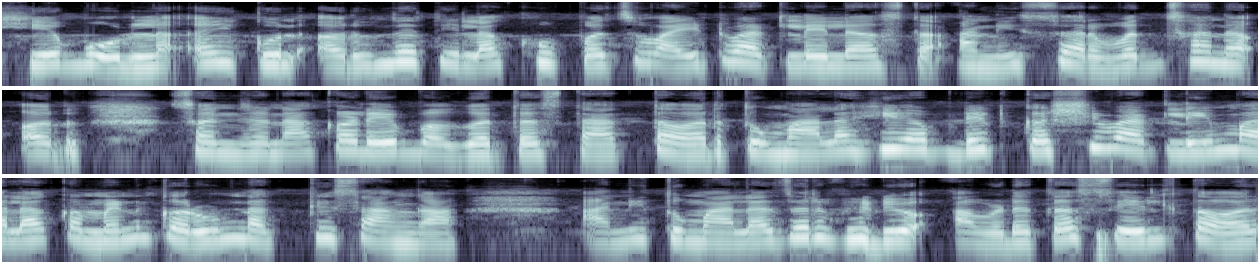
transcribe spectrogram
हे बोलणं ऐकून अरुंधतीला खूपच वाईट वाटलेलं असतं आणि सर्वच जण अर संजनाकडे बघत असतात. तर तुम्हाला ही अपडेट कशी वाटली? मला कमेंट करून नक्की सांगा. आणि तुम्हाला जर व्हिडिओ आवडत असेल तर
